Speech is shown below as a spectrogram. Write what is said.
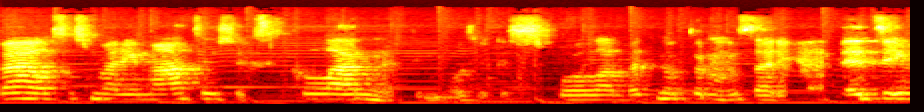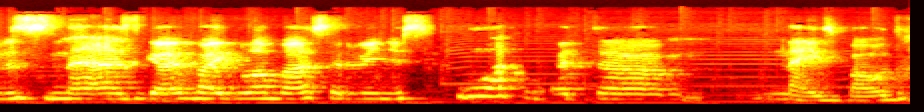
vēl es esmu arī mācījusies klarneti mūzikas skolā, bet nu, tur mums arī attiecības neaizgāja, vai glabās ar viņas roku, bet um, neizbaudu.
